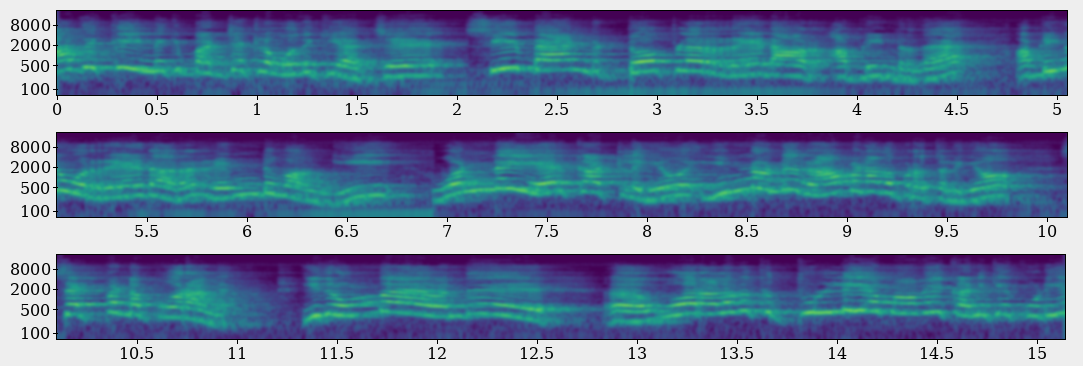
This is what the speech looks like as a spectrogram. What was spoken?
அதுக்கு இன்னைக்கு பட்ஜெட்ல ஒதுக்கியாச்சு. சி பேண்ட் டோப்லர் ரேடார் அப்படின்றத அப்படின்னு ஒரு ரேடாரை ரெண்டு வாங்கி ஒன்னு ஏற்காட்டுலயும் இன்னொன்னு ராமநாதபுரத்துலயும் செட் பண்ண போறாங்க. இது ரொம்ப வந்து ஓரளவுக்கு துல்லியமாவே கணிக்கக்கூடிய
